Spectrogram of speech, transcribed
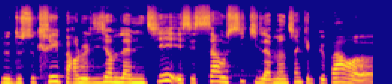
de, de se créer par le lien de l'amitié. Et c'est ça aussi qui la maintient quelque part, euh,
